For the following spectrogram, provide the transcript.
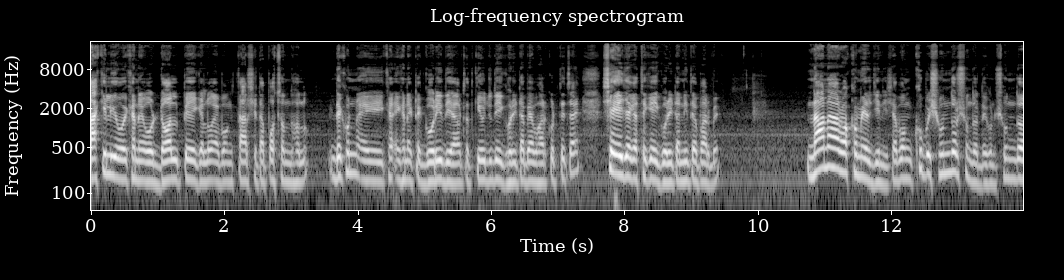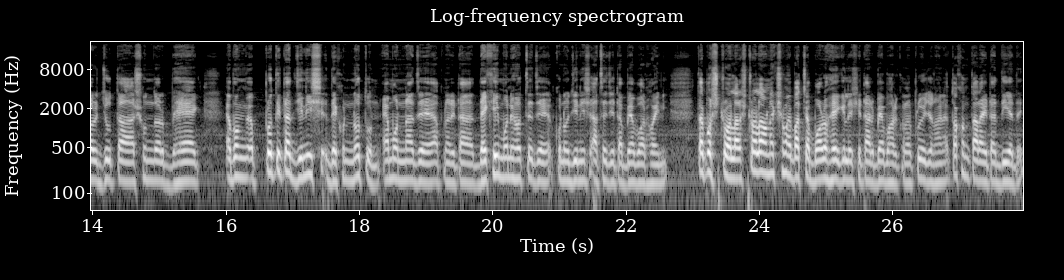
লাকিলি ও এখানে ও ডল পেয়ে গেল এবং তার সেটা পছন্দ হলো। দেখুন এখানে একটা ঘড়ি দেওয়া অর্থাৎ কেউ যদি এই ঘড়িটা ব্যবহার করতে চায়, সে এই জায়গা থেকে এই ঘড়িটা নিতে পারবে। নানা রকমের জিনিস এবং খুব সুন্দর সুন্দর, দেখুন, সুন্দর জুতা, সুন্দর ব্যাগ এবং প্রতিটা জিনিস দেখুন নতুন। এমন না যে আপনার এটা দেখেই মনে হচ্ছে যে কোনো জিনিস আছে যেটা ব্যবহার হয়নি। তারপর স্ট্রলার স্ট্রলার অনেক সময় বাচ্চা বড় হয়ে গেলে সেটা আর ব্যবহার করার প্রয়োজন হয় না। তখন তারা এটা দিয়ে দেয়।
